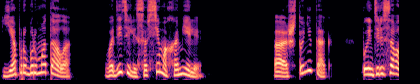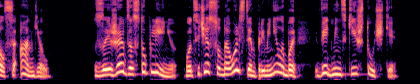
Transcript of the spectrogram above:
Я пробормотала. Водители совсем охамели. «А что не так?» — поинтересовался ангел заезжают за стоп-линию. Вот сейчас с удовольствием применила бы ведьминские штучки.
